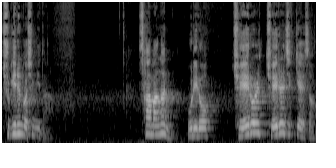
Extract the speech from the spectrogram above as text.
죽이는 것입니다. 사망은 우리로 죄를, 죄를 짓게 해서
